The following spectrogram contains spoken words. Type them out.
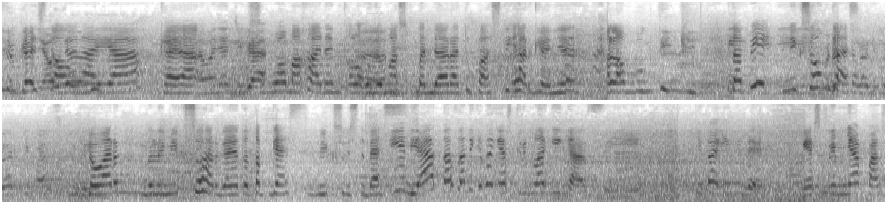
you guys ya tahu udahlah ya kayak namanya juga makanan kalau udah masuk bandara tuh pasti harganya melambung tinggi. Tapi Mixo enggak sih. kemarin beli Mixo harganya tetap guys. Mixo is the best. Iya di atas. Nanti kita nge krim lagi nggak sih? Kita ini deh nge krimnya pas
